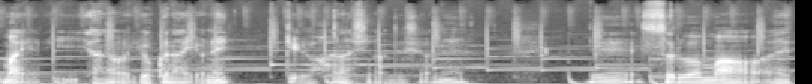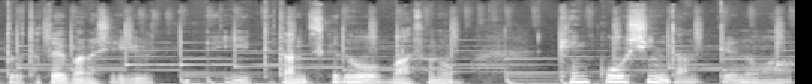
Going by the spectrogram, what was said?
まあ、あの、良くないよねっていう話なんですよね。で、それはまあ、えっ、と、例え話で言言ってたんですけど、まあその、健康診断っていうのは、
